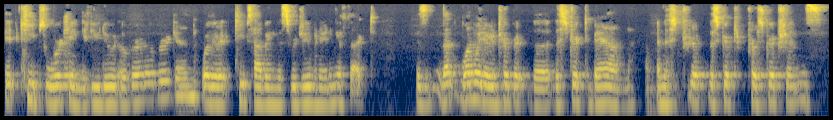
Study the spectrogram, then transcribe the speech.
it keeps working if you do it over and over again, whether it keeps having this rejuvenating effect is that one way to interpret the, the strict ban and the, stri- the strict prescriptions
